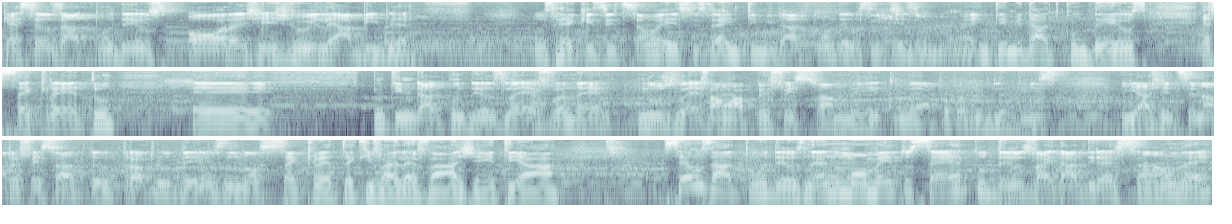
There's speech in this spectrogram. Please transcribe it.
Quer ser usado por Deus, ora, jejum e lê a Bíblia os requisitos são esses: é intimidade com Deus, em resumo. É intimidade com Deus, é secreto, é intimidade com Deus leva, né, nos leva a um aperfeiçoamento, né? A própria Bíblia diz. E a gente sendo aperfeiçoado pelo próprio Deus no nosso secreto é que vai levar a gente a ser usado por Deus, né? No momento certo, Deus vai dar a direção, né?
